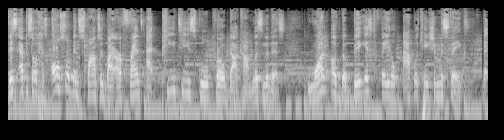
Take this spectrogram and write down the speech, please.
This episode has also been sponsored by our friends at ptschoolprobe.com. Listen to this. One of the biggest fatal application mistakes that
